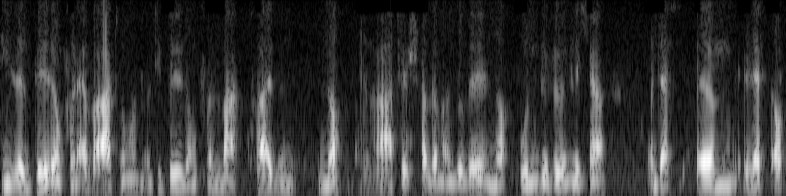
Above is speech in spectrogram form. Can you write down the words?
diese Bildung von Erwartungen und die Bildung von Marktpreisen noch dramatischer, wenn man so will, noch ungewöhnlicher. Und das ähm, lässt auch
